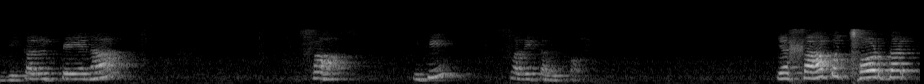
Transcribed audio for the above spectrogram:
विकल्पेना सह इति सविकल्प। या सह को छोड़कर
